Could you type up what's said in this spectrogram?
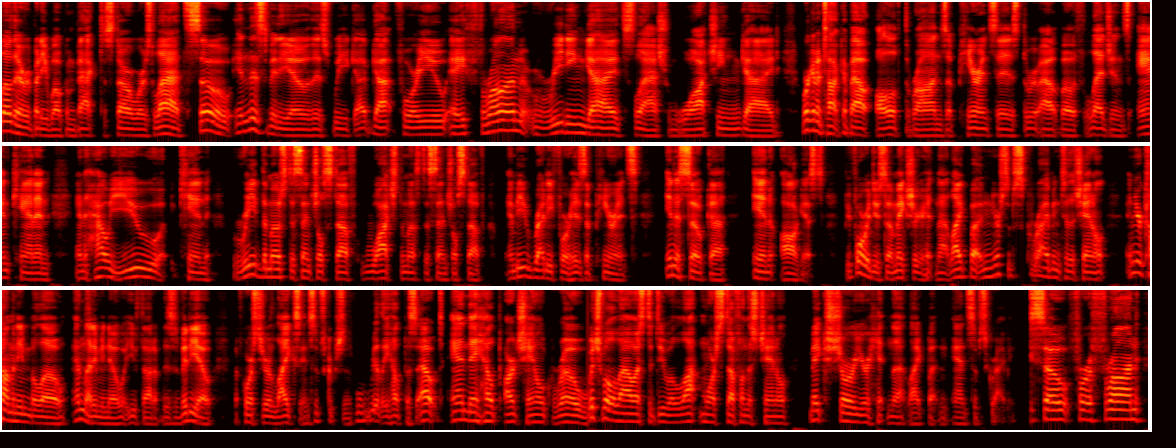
Hello there everybody, welcome back to Star Wars Lads. So, in this video this week, I've got for you a Thrawn reading guide slash watching guide. We're going to talk about all of Thrawn's appearances throughout both Legends and canon, and how you can read the most essential stuff, watch the most essential stuff, and be ready for his appearance in Ahsoka in August. Before we do so, make sure you're hitting that like button, you're subscribing to the channel, and you're commenting below and letting me know what you thought of this video. Of course, your likes and subscriptions will really help us out, and they help our channel grow, which will allow us to do a lot more stuff on this channel. Make sure you're hitting that like button and subscribing. So, for Thrawn,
